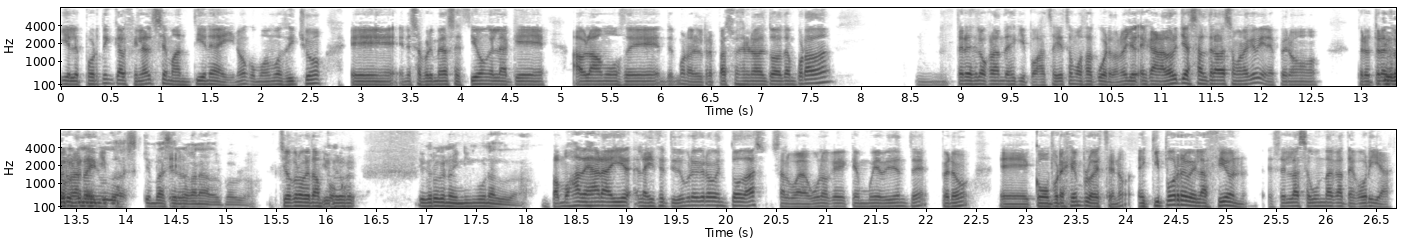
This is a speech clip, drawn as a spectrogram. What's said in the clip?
y el Sporting que al final se mantiene ahí, ¿no? Como hemos dicho eh, en esa primera sección en la que hablábamos de, bueno, el repaso general de toda la temporada, tres de los grandes equipos, hasta ahí estamos de acuerdo, ¿no? El ganador ya saldrá la semana que viene, pero, pero tres de los grandes equipos. ¿Quién va a ser el ganador, Pablo? Yo creo que tampoco. Yo creo que no hay ninguna duda. Vamos a dejar ahí la incertidumbre, creo, en todas, salvo en alguno que, es muy evidente, pero eh, como por ejemplo este, ¿no? Equipo revelación, esa es la segunda categoría.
